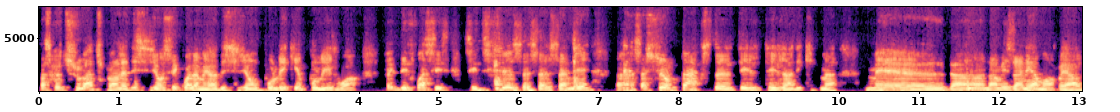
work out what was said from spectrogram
parce que souvent, tu prends la décision, c'est quoi la meilleure décision pour l'équipe, pour les joueurs? Fait que des fois, c'est, c'est difficile, ça, ça, ça met, euh, ça surtaxe tes, tes gens d'équipement. Mais euh, dans, dans, mes années à Montréal,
